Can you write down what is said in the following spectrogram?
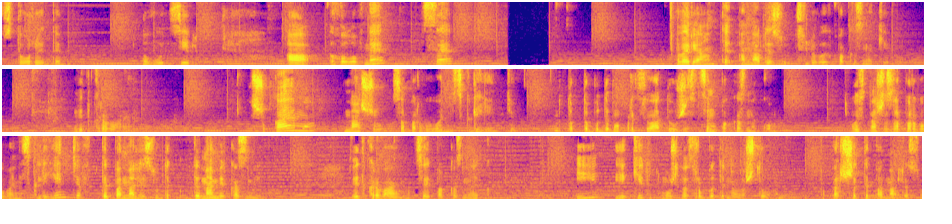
створити нову ціль. А головне це варіанти аналізу цільових показників. Відкриваємо. Шукаємо нашу заборгованість клієнтів. Ну, Тобто будемо працювати вже з цим показником. Ось наша заборгованість клієнтів, тип аналізу динаміка змін. Відкриваємо цей показник. І які тут можна зробити налаштування. По-перше, тип аналізу.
